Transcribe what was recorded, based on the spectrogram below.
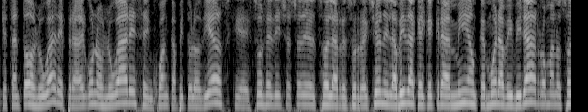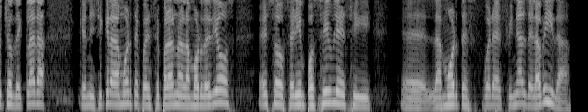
que está en todos lugares, pero en algunos lugares, en Juan capítulo 10, Jesús le dice, yo soy la resurrección y la vida, que el que crea en mí, aunque muera, vivirá. Romanos 8 declara que ni siquiera la muerte puede separarnos del amor de Dios. Eso sería imposible si eh, la muerte fuera el final de la vida.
